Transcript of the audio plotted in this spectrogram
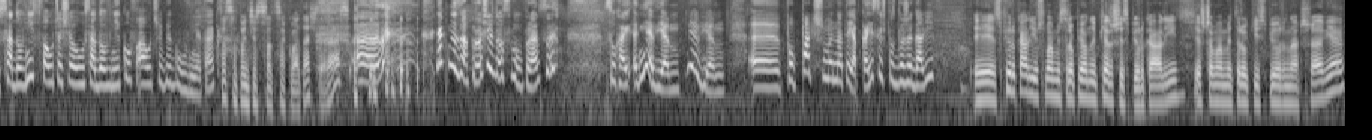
sadownictwa uczę się u sadowników, a u Ciebie głównie, tak? To co będziesz zakładać teraz? E, Jak mnie zaprosisz do współpracy? Słuchaj, nie wiem, nie wiem. E, popatrzmy na te jabłka. Jesteś po zbiorze gali? Y, Z piórkali już mamy zrobiony pierwszy z piórkali. Jeszcze mamy drugi zbiór na drzewie,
